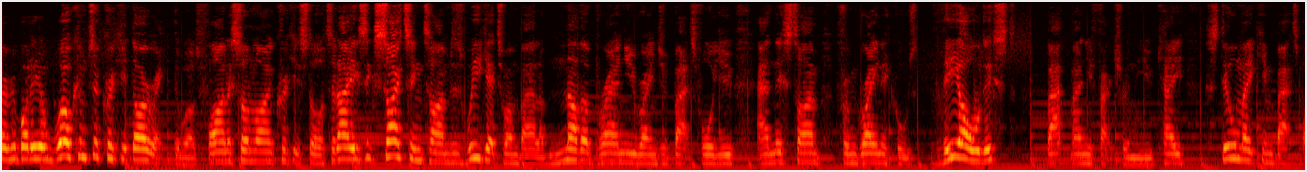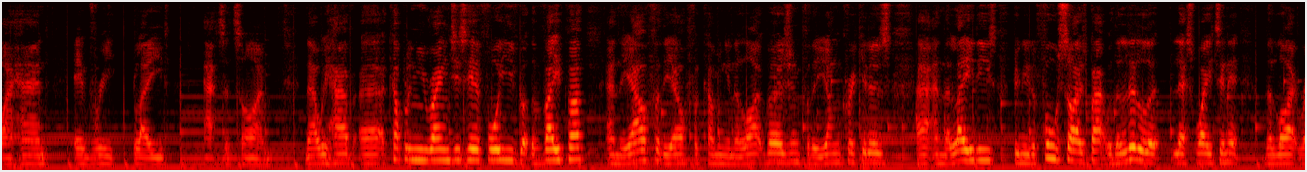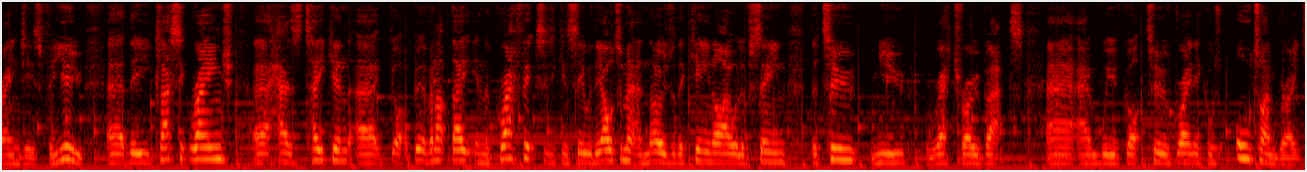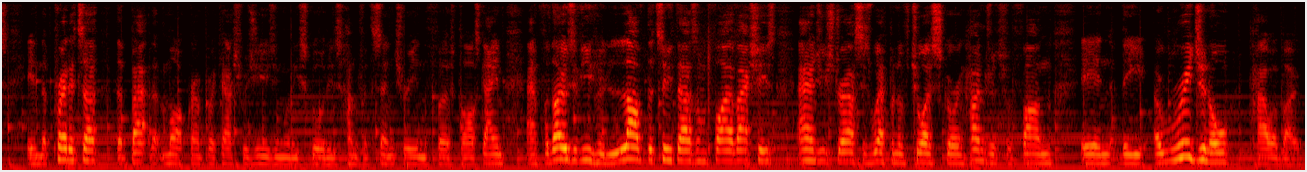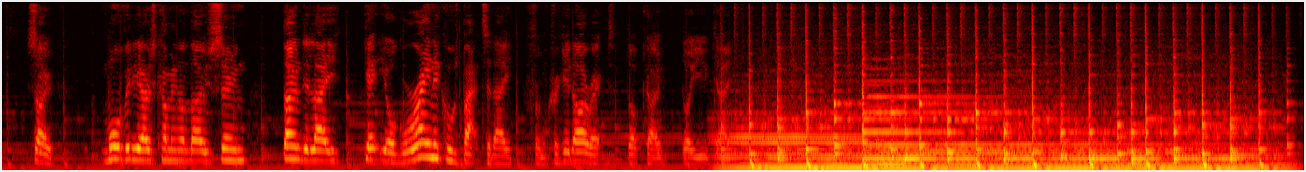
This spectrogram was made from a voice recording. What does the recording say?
everybody, and welcome to Cricket Direct, the world's finest online cricket store. Today is exciting times as we get to unveil another brand new range of bats for you, and this time from Gray-Nicolls, the oldest bat manufacturer in the UK, still making bats by hand, every blade at a time. Now we have uh, a couple of new ranges here for you. You've got the Vapor and the Alpha. The Alpha coming in a light version for the young cricketers uh, and the ladies who need a full size bat with a little less weight in it. The light range is for you. Uh, the Classic range uh, has taken, uh, got a bit of an update in the graphics as you can see with the Ultimate and those with a keen eye will have seen the two new retro bats. Uh, and we've got two of Gray-Nicolls all-time greats in the Predator, the bat that Mark Ramprakash was using when he scored his 100th century in the first class game. And for those of you you who love the 2005 Ashes, Andrew Strauss's weapon of choice, scoring hundreds for fun in the original Powerbow. So, more videos coming on those soon. Don't delay, get your Gray-Nicolls back today from cricketdirect.co.uk.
